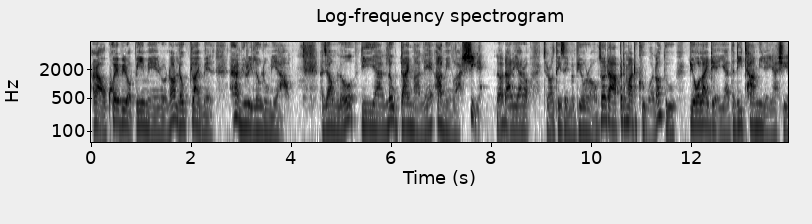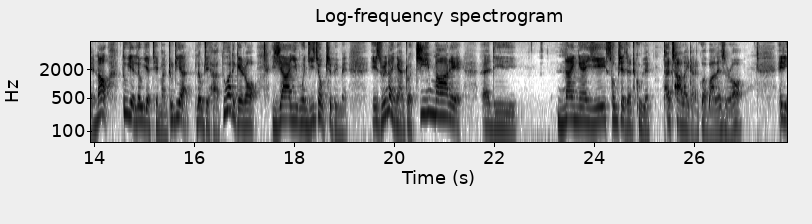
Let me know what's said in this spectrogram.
အဲ့ဒါကိုခွဲပြီးတော့ပေးမယ်တော့နော်လှုပ်လိုက်မယ်အဲ့ဒါမျိုးတွေလှုပ်လို့မရအောင်။ဒါကြောင့်မလို့ဒီအရာလှုပ်တိုင်းမှာလည်းအမင်္ဂလာရှိတယ်။နော်ဒါတွေကတော့ကျွန်တော်သိစိတ်မပြောတော့ဘူးဆိုတော့ဒါပထမတစ်ခုပေါ့နော်သူပြောလိုက်တဲ့အရာတတိထားမိတဲ့အရာရှိတယ်နောက်သူ့ရဲ့လှုပ်ရက်ထဲမှာဒုတိယလှုပ်တဲ့ဟာသူကတကယ်တော့ယာယီဝင်ကြီးချုပ်ဖြစ်ပေမဲ့အစ္စရေးနိုင်ငံအတွက်ကြီးမားတဲ့အဲဒီ နိုင်ငံရေးဆုံးဖြတ်ချက်တစ်ခုလည်းထပ်ချလိုက်တာတခုကဘာလဲဆိုတော့အဲ့ဒီ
